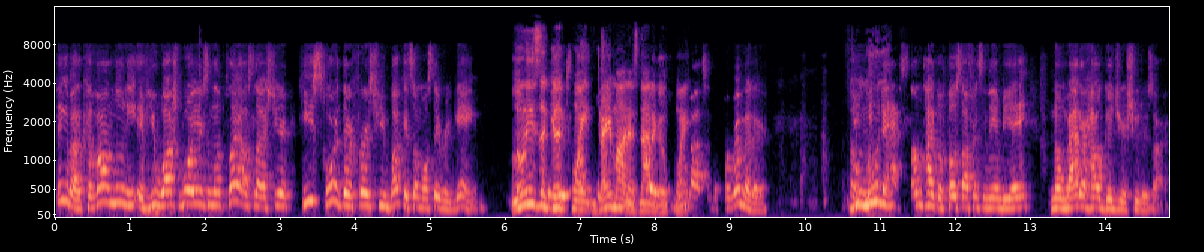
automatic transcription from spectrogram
Think about it. Kevon Looney, if you watched Warriors in the playoffs last year, he scored their first few buckets almost every game. Looney's a good point. Draymond is not a good point. out to the perimeter. So You need to have some type of post offense in the NBA, no matter how good your shooters are.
